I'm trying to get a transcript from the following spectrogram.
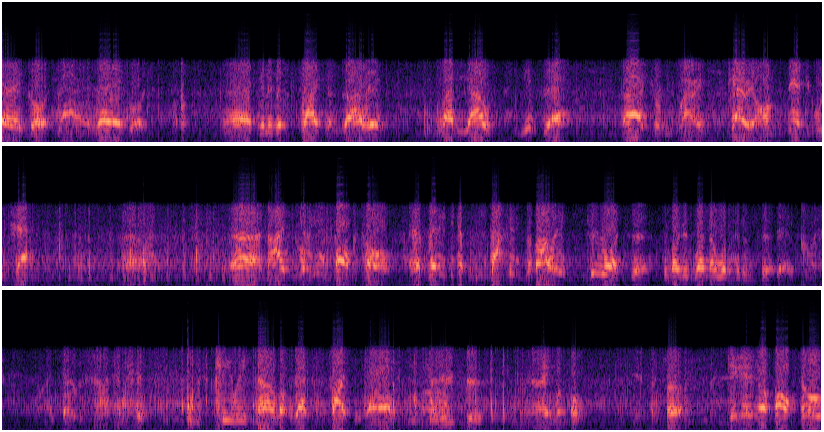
Very good, very good. Uh, feeling a bit frightened, are we? Bloody hell. Yes, sir. Ah, I oh, shouldn't worry. Carry on. There's a good chap. Ah, nice looking foxhole. Uh, ready to get stuck in, the Maori? Too right, sir. The boat won't know what hit him, sir. Very good. I Kiwis now look at that fighting. Yes, sir. Yes, sir. Oh. Yes, sir. Get in your foxhole.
